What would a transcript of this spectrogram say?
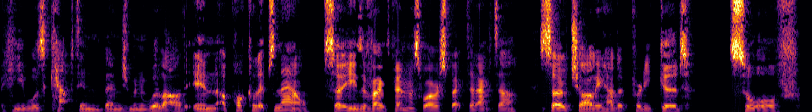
He was Captain Benjamin Willard in Apocalypse Now. So he's a very famous, well respected actor. So Charlie had a pretty good sort of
